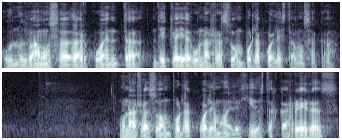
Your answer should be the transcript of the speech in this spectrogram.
o nos vamos a dar cuenta de que hay alguna razón por la cual estamos acá. Una razón por la cual hemos elegido estas carreras,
